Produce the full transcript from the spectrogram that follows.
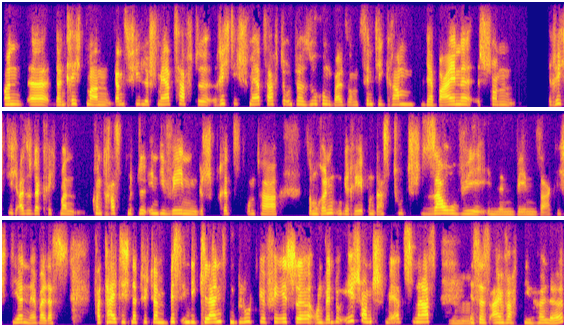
Und äh, dann kriegt man ganz viele schmerzhafte, richtig schmerzhafte Untersuchungen, weil so ein Zintigramm der Beine ist schon richtig, also da kriegt man Kontrastmittel in die Venen gespritzt unter so einem Röntgengerät und das tut sau weh in den Venen, sag ich dir, ne? weil das verteilt sich natürlich dann bis in die kleinsten Blutgefäße und wenn du eh schon Schmerzen hast, mhm. ist das einfach die Hölle.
